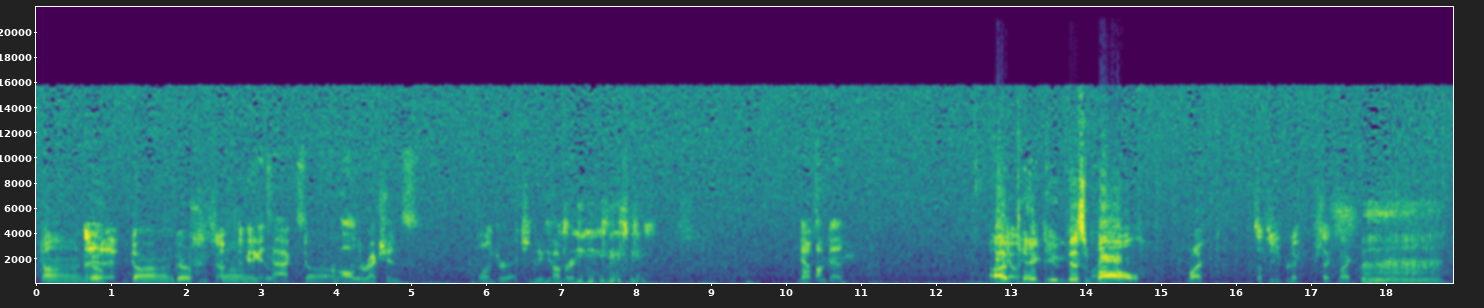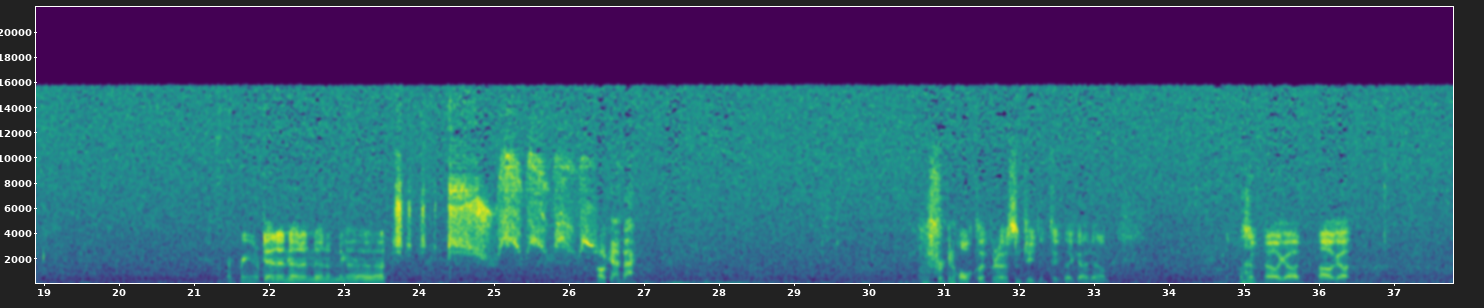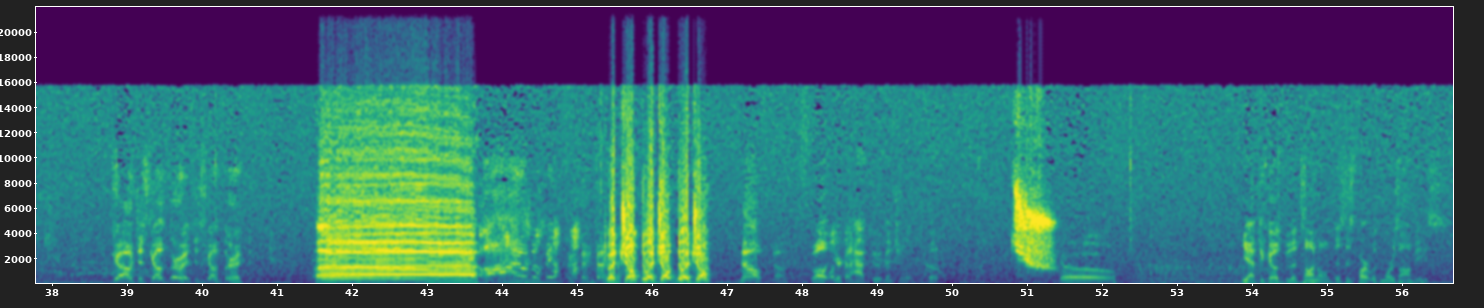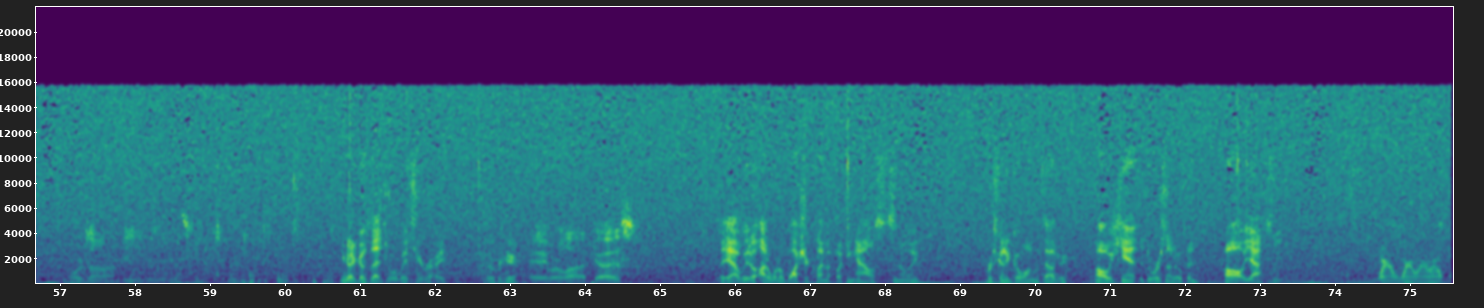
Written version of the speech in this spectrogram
Done, go, done, go. I'm getting attacked done, from all directions. One direction. Need cover. Yep, oh, I'm dead. I'm Yeah, it's you, taking this protect ball. What? It's up to you to protect, protect Mike. Okay, I'm back. freaking whole clip and SMG didn't take that guy down. oh god. Oh god. Go, just go through it. Just go through it. Uh, Ah, I almost made it do I jump? Do I jump? Do I jump? No, no. Well, what you're gonna have to eventually, but Go. you have to go through the tunnel. This is part with more zombies. More zombies. You gotta go through that doorway to your right. Over here. Hey, we're alive, guys. Yeah, we don't. I don't want to watch her climb a fucking house. It's annoying. We're just gonna go on without her. Oh, we can't. The door's not open. Oh yeah, sweet.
